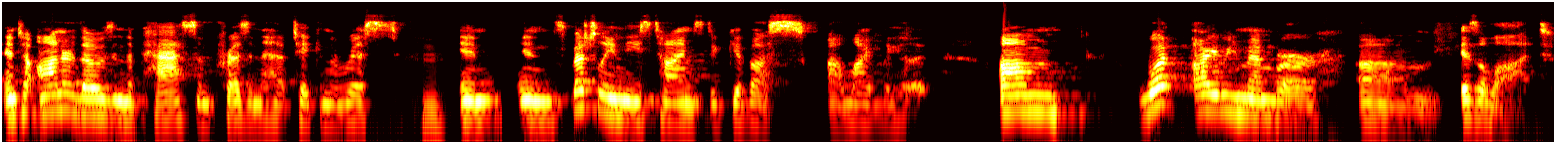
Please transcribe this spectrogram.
And to honor those in the past and present that have taken the risks, hmm. in, in especially in these times, to give us a livelihood. Um, what I remember um, is a lot.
